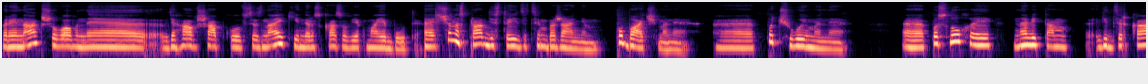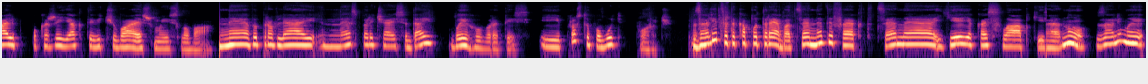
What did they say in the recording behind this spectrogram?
переінакшував, не вдягав шапку всезнайки і не розказував, як має бути. Е, Що насправді стоїть за цим бажанням? Побач мене, е, почуй мене, е, послухай навіть там віддзеркаль, покажи, як ти відчуваєш мої слова. Не виправляй, не сперечайся, дай виговоритись і просто побудь поруч. Взагалі, це така потреба, це не дефект, це не є якась слабкість. Е, Ну, взагалі, ми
